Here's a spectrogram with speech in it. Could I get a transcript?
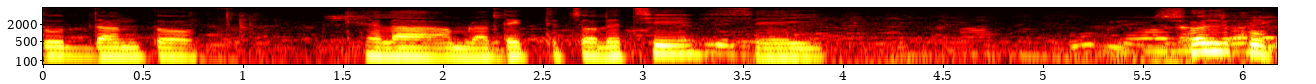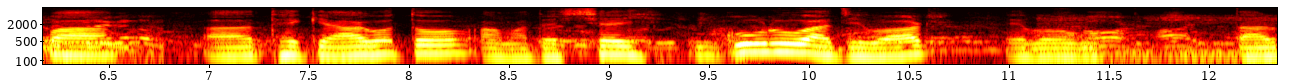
দুর্দান্ত খেলা আমরা দেখতে চলেছি। সেই শৈলকুপা থেকে আগত আমাদের সেই গুরু আজিওয়ার এবং তার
